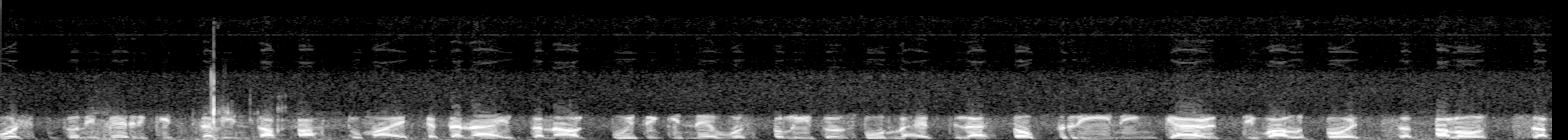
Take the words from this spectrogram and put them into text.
Washingtonin merkittävin tapahtuma ehkä tänä iltana on kuitenkin Neuvostoliiton suurlähettiläs Dobrinin käynti valkoisessa talossa.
